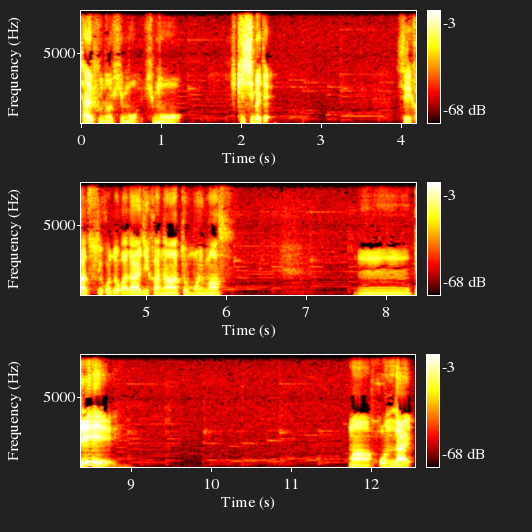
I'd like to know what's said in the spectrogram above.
財布の紐、紐を引き締めて、生活することが大事かなと思います。んで、まあ本来、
